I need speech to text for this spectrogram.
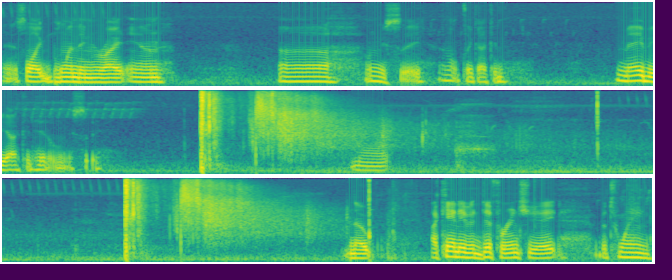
and it's like blending right in. Uh, let me see. I don't think I could, maybe I could hit it. Let me see. No. Nope. I can't even differentiate between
